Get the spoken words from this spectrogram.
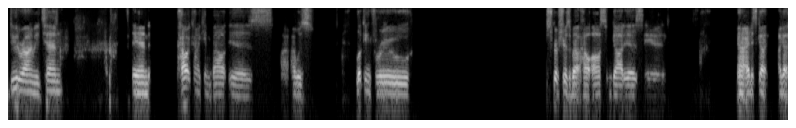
Deuteronomy 10 and how it kind of came about is I was looking through scriptures about how awesome God is and, I just got I got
